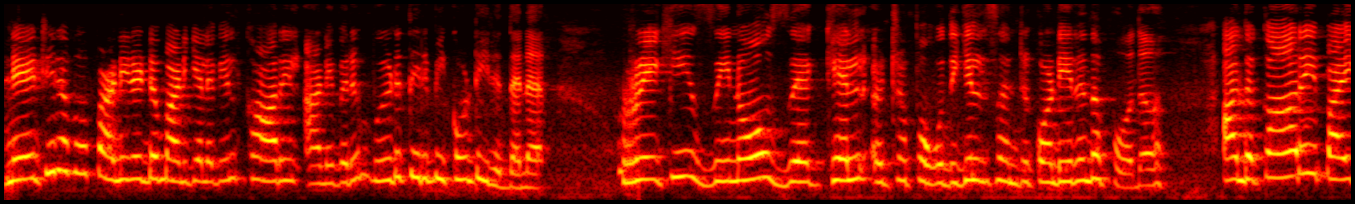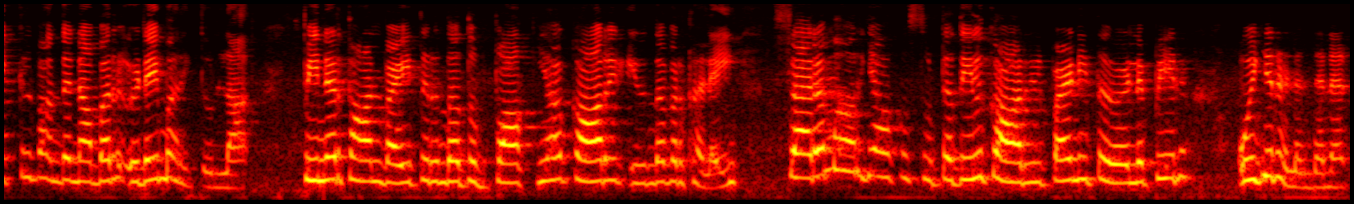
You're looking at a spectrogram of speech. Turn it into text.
நேற்றிரவு பன்னிரண்டு மணியளவில் காரில் அனைவரும் வீடு திரும்பிக் கொண்டிருந்தனர். ரெகி ஜினோ ஜெக்கெல் என்ற பகுதியில் சென்று கொண்டிருந்த போது அந்த காரை பைக்கில் வந்த நபர் இடைமறித்துள்ளார். பின்னர் தான் வைத்திருந்த துப்பாக்கியா காரில் இருந்தவர்களை சரமாரியாக சுட்டதில் காரில் பயணித்த ஏழு பேர் உயிரிழந்தனர்.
